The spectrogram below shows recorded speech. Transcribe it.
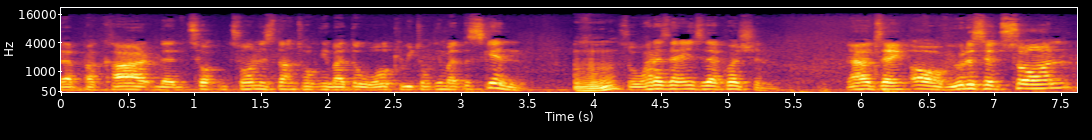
that bakar, that to- son is not talking about the wool, could be talking about the skin. Mm-hmm. So how does that answer that question? Now it's saying, oh, if you would have said son,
